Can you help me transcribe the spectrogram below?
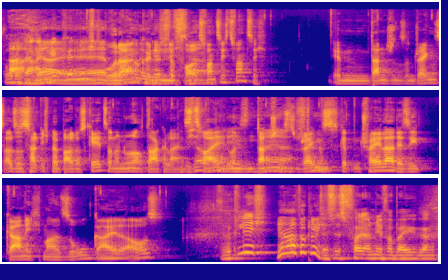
Wurde Ach, da ja, angekündigt? ja, ja. Wurde angekündigt für Fall ja. 2020. Im Dungeons and Dragons, also es ist halt nicht bei Baldur's Gate, sondern nur noch Dark Alliance Hab ich auch 2 gelesen, und Dungeons ja, ja, and Dragons. stimmt. Es gibt einen Trailer, der sieht gar nicht mal so geil aus. Wirklich? Ja, wirklich. Das ist voll an mir vorbeigegangen.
